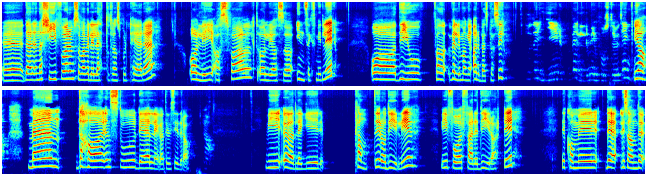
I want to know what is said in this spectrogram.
Uh, det er en energiform som er veldig lett å transportere. Olje i asfalt, olje også insektmidler. Og det gir jo veldig mange arbeidsplasser. Det gir veldig mye positive ting. Ja, men det har en stor del negative sider òg. Ja. Vi ødelegger planter og dyreliv. Vi får færre dyrearter. Det kommer Det, liksom, det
